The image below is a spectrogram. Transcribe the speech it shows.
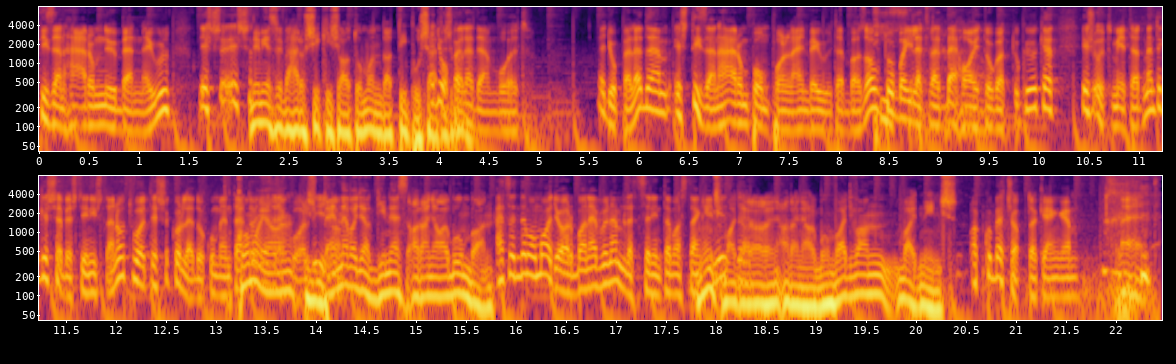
13 nő benne ül, és, és De mi az, hogy városi kis autó, mondd a típusát. egy és Opel volt. Egy Opel Edem, és 13 pomponlány beült ebbe az autóba, illetve behajtogattuk őket, és 5 métert mentek, és Sebestén István ott volt, és akkor a Komolyan? rekord. És benne van. vagy a Guinness aranyalbumban? Hát szerintem a magyarban ebből nem lett szerintem aztán Nincs Guinness, magyar de arany, aranyalbum, vagy van, vagy nincs. Akkor becsaptak engem. Lehet.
